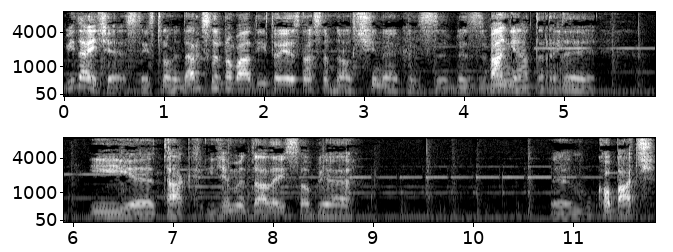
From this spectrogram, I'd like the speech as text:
Witajcie, z tej strony Darkster Nobody, to jest następny odcinek z wyzwania Dry. I e, tak, idziemy dalej sobie em, kopać.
